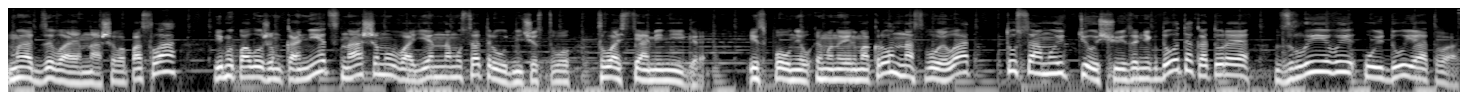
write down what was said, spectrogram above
Мы отзываем нашего посла, и мы положим конец нашему военному сотрудничеству с властями Нигера. Исполнил Эммануэль Макрон на свой лад ту самую тещу из анекдота, которая «Злые вы, уйду я от вас».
